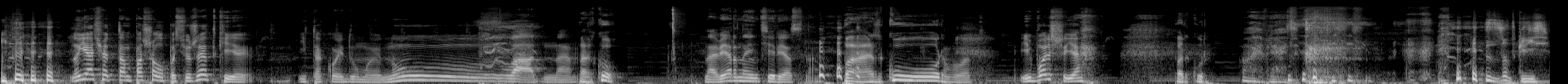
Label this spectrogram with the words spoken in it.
Ну, я что-то там пошел по сюжетке и такой думаю, ну, ладно. Паркур. Наверное, интересно. Паркур. Вот. И больше я... Паркур. Ой, блядь. Заткнись.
